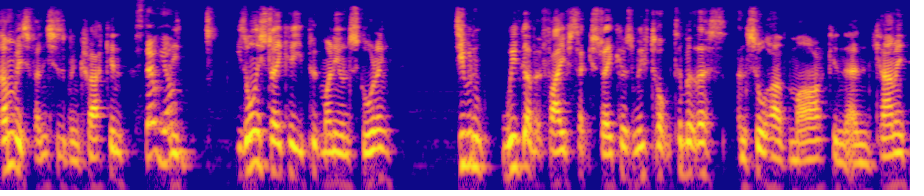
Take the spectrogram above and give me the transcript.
Some of his finishes have been cracking. Still young. He's, he's only striker you put money on scoring. See, when we've got about five, six strikers, and we've talked about this, and so have Mark and, and Cammy.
